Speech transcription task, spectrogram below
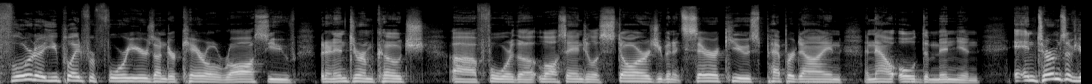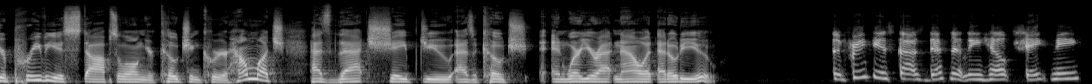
Florida, you played for four years under Carol Ross. You've been an interim coach uh, for the Los Angeles Stars. You've been at Syracuse, Pepperdine, and now Old Dominion. In terms of your previous stops along your coaching career, how much has that shaped you as a coach and where you're at now at, at ODU? The previous stops definitely helped shape me,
